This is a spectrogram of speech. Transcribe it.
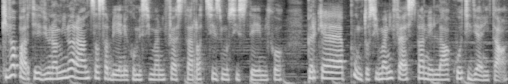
Chi fa parte di una minoranza sa bene come si manifesta il razzismo sistemico, perché appunto si manifesta nella quotidianità.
